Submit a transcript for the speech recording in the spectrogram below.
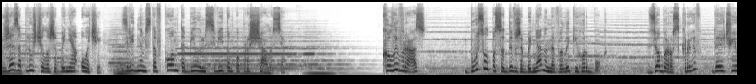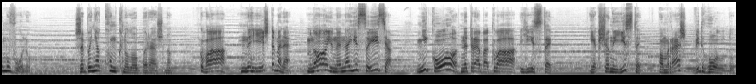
Вже заплющило жабеня очі, з рідним ставком та білим світом попрощалося. Коли враз бусол посадив жабеня на невеликий горбок, дзьоба розкрив, даючи йому волю. Жабеня кумкнуло обережно. Ква, не їжте мене, мною не наїсися. Нікого не треба ква їсти. Якщо не їсти, помреш від голоду.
